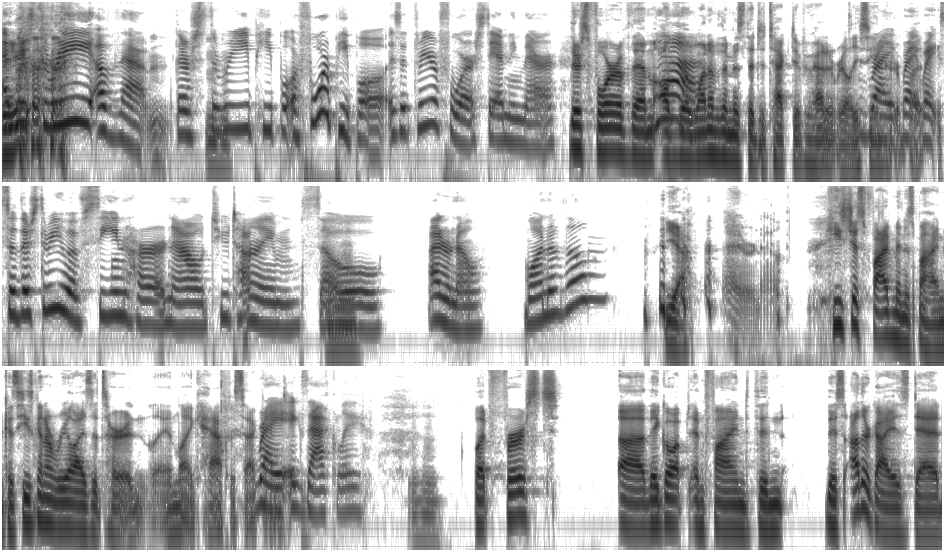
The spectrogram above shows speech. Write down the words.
And there's three of them. There's Mhm. three people or four people. Is it three or four standing there? There's four of them, Yeah. although one of them is the detective who hadn't really seen right, her. right, but- right. So there's three who have seen her now two times. So Mm-hmm. I don't know. One of them? Yeah. I don't know. He's just five minutes behind because he's going to realize it's her in, in like half a second. Right, exactly. hmm But first, uh, they go up and find the, this other guy is dead.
